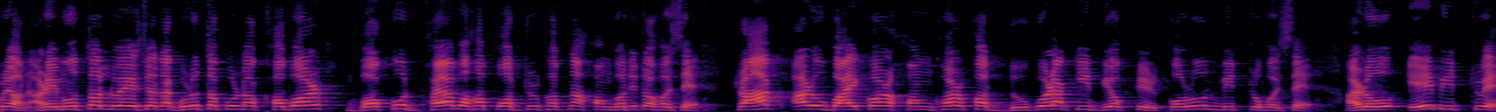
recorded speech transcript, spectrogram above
আৰু এই মুহূৰ্তত লৈ আহিছো এটা গুৰুত্বপূৰ্ণ খবৰ। বকুত ভয়াৱহ পথ দুৰ্ঘটনা সংঘটিত হৈছে। ট্ৰাক আৰু বাইকৰ সংঘৰ্ষত দুগৰাকী ব্যক্তিৰ কৰুণ মৃত্যু হৈছে। আৰু এই মৃত্যুৱে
